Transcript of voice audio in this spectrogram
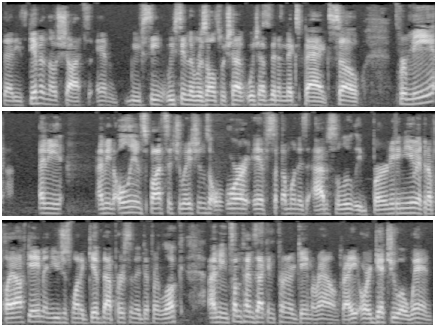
that he's given those shots, and we've seen we've seen the results, which have which have been a mixed bag. So, for me, I mean, I mean, only in spot situations, or if someone is absolutely burning you in a playoff game, and you just want to give that person a different look. I mean, sometimes that can turn a game around, right, or get you a win.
